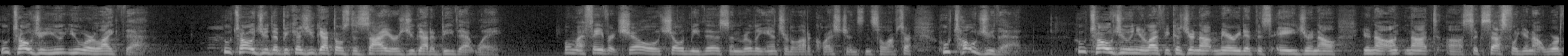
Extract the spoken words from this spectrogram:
Who told you, you you were like that? Who told you that because you got those desires, you got to be that way? Well, my favorite show showed me this and really answered a lot of questions, and so I'm sorry. Who told you that? Who told you in your life because you're not married at this age, you're now you're not not uh, successful, you're not worth?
